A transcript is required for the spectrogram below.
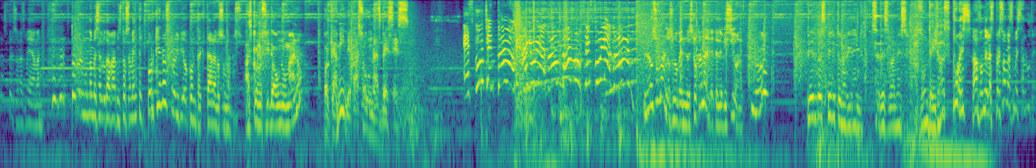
Las personas me aman. Todo el mundo me saludaba amistosamente. ¿Por qué nos prohibió contactar a los humanos? ¿Has conocido a un humano? Porque a mí me pasó unas veces. Los humanos no ven nuestro canal de televisión, ¿no? Pierdo espíritu navideño. Se desvanece. ¿A dónde irás? Pues, a donde las personas me saluden.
